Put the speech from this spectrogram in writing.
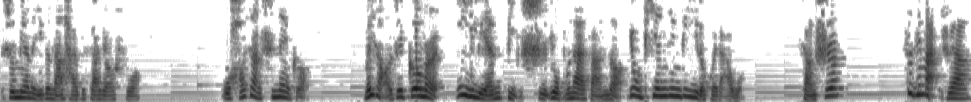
身边的一个男孩子撒娇说：“我好想吃那个。”没想到这哥们儿一脸鄙视又不耐烦的，又天经地义的回答我：“想吃，自己买去啊！”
